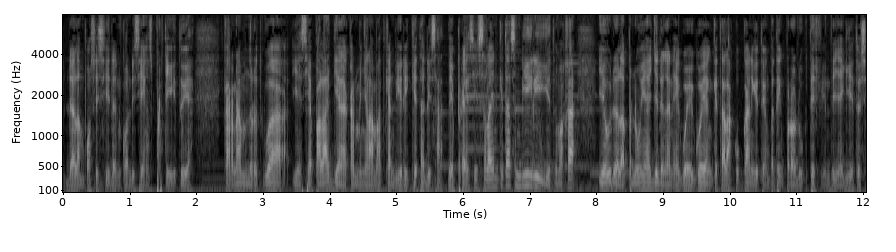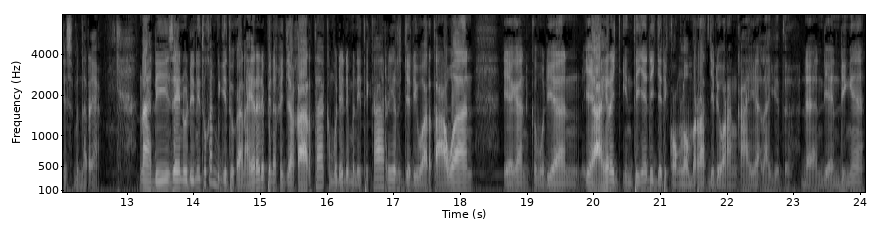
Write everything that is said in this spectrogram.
dalam posisi dan kondisi yang seperti itu ya. Karena menurut gue ya siapa lagi yang akan menyelamatkan diri kita di saat depresi selain kita sendiri gitu. Maka ya udahlah penuhi aja dengan ego-ego yang kita lakukan gitu. Yang penting produktif intinya gitu sih sebenarnya. Nah di Zainuddin itu kan begitu kan. Akhirnya dia pindah ke Jakarta kemudian dia meniti karir jadi wartawan ya kan. Kemudian ya akhirnya intinya dia jadi konglomerat jadi orang kaya lah gitu. Dan di endingnya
